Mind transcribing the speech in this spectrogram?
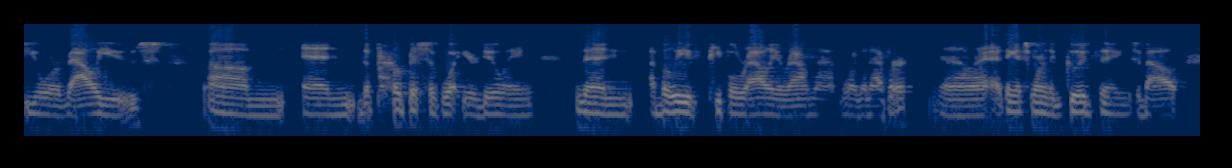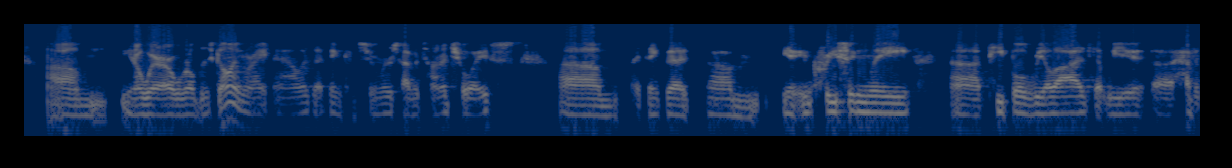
your values um, and the purpose of what you're doing, then I believe people rally around that more than ever. You know, I, think it's one of the good things about um, you know where our world is going right now is I think consumers have a ton of choice. Um, I think that um, you know, increasingly uh, people realize that we uh, have a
